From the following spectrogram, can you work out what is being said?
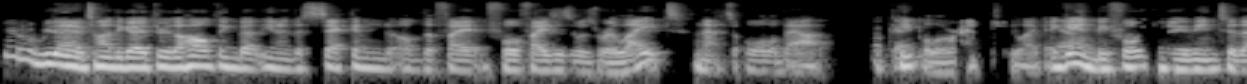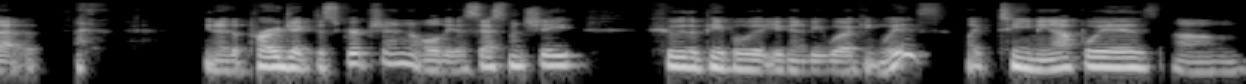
we don't have time to go through the whole thing but you know the second of the fa- four phases was relate and that's all about okay. people around you like again yeah. before you move into that you know the project description or the assessment sheet who the people that you're going to be working with like teaming up with um,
